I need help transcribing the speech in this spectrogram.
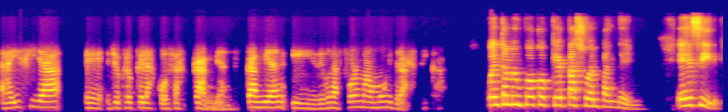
ahí sí ya eh, yo creo que las cosas cambian, cambian y de una forma muy drástica. Cuéntame un poco qué pasó en pandemia. Es decir,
